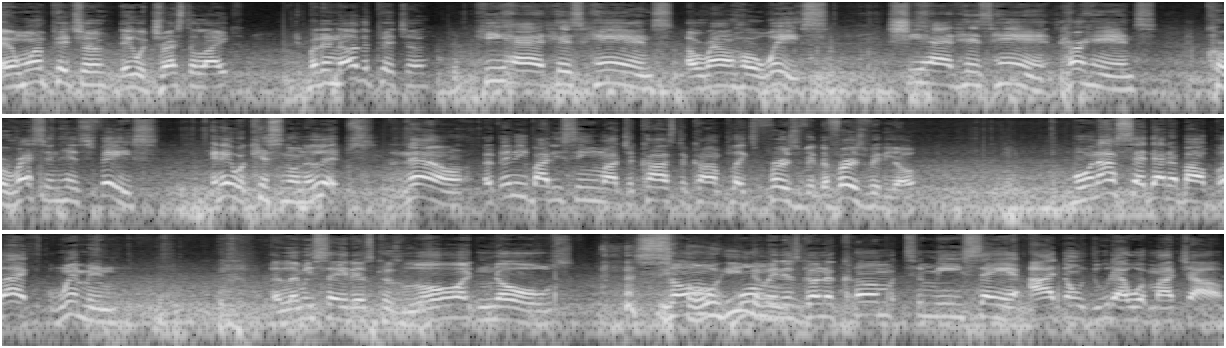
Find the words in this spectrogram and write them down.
In one picture, they were dressed alike, but in the other picture, he had his hands around her waist. She had his hand, her hands caressing his face, and they were kissing on the lips. Now, if anybody's seen my Jocasta Complex first vid, the first video, but when I said that about black women, and let me say this because Lord knows some Oh, he woman knows. is gonna come to me saying I don't do that with my child.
